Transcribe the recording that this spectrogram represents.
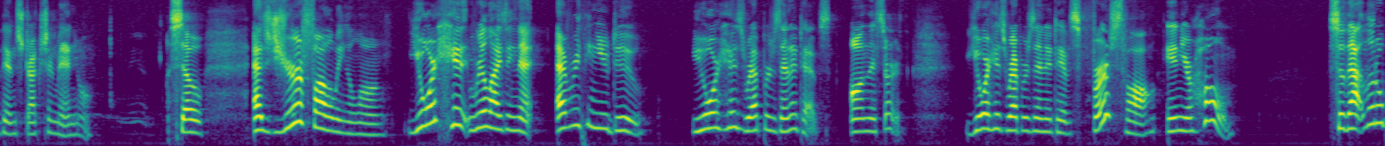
the instruction manual. So as you're following along, you're realizing that everything you do, you're his representatives on this earth. You're his representatives, first of all, in your home. So that little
